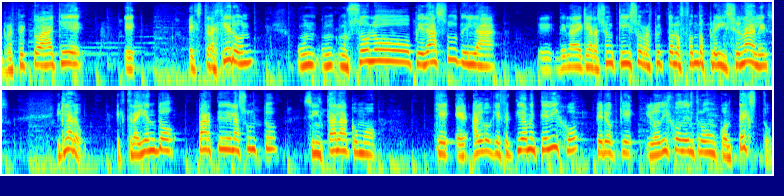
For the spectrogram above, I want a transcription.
respecto a que extrajeron un, solo pedazo de la eh, de la declaración que hizo respecto a los fondos previsionales. Y claro, extrayendo parte del asunto, se instala como que eh, algo que efectivamente dijo, pero que lo dijo dentro de un contexto.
